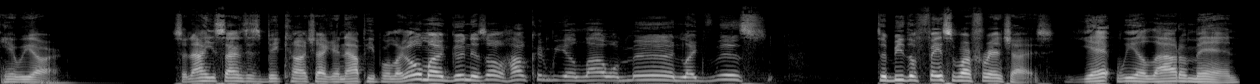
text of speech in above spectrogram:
here we are. So now he signs this big contract, and now people are like, oh my goodness, oh, how can we allow a man like this to be the face of our franchise? Yet we allowed a man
